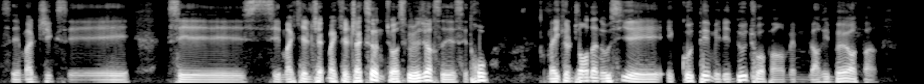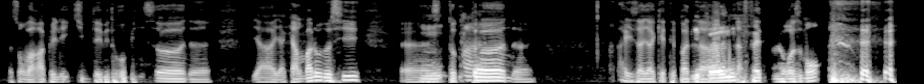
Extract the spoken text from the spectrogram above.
C'est Magic, c'est c'est c'est Michael, Ja- Michael Jackson, tu vois ce que je veux dire C'est trop. Michael Jordan aussi est, est coté, mais les deux, tu vois, même Larry Bird, de toute façon, on va rappeler l'équipe, David Robinson, euh, il y, a, y a Karl Malone aussi, euh, Mhm. Stockton, euh, Isaiah qui n'était pas de la, de la fête, malheureusement.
